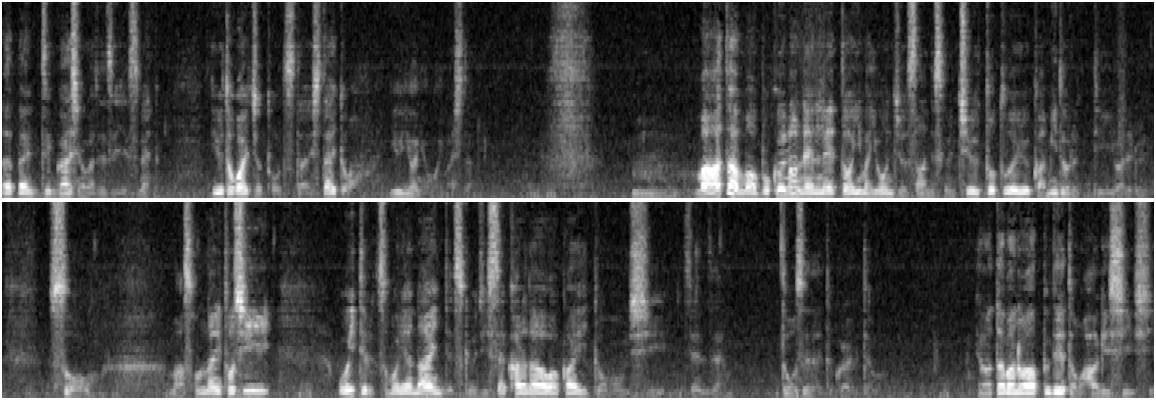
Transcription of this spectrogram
やっぱり外資の方が全然いいですね。というところでちょっとお伝えしたいというように思いました。まああとはまあ僕の年齢と今43ですけど中途というかミドルって言われる層。まあそんなに年老いてるつもりはないんですけど実際体は若いと思うし全然。同世代と比べても。頭のアップデートも激しいし、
